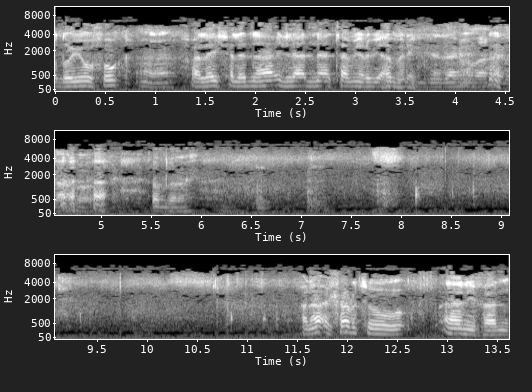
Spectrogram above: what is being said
ضيوفك آه. فليس لنا إلا أن نأتمر بأمرك. جزاك الله خير. العفو. تفضل. أنا أشرت آنفا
